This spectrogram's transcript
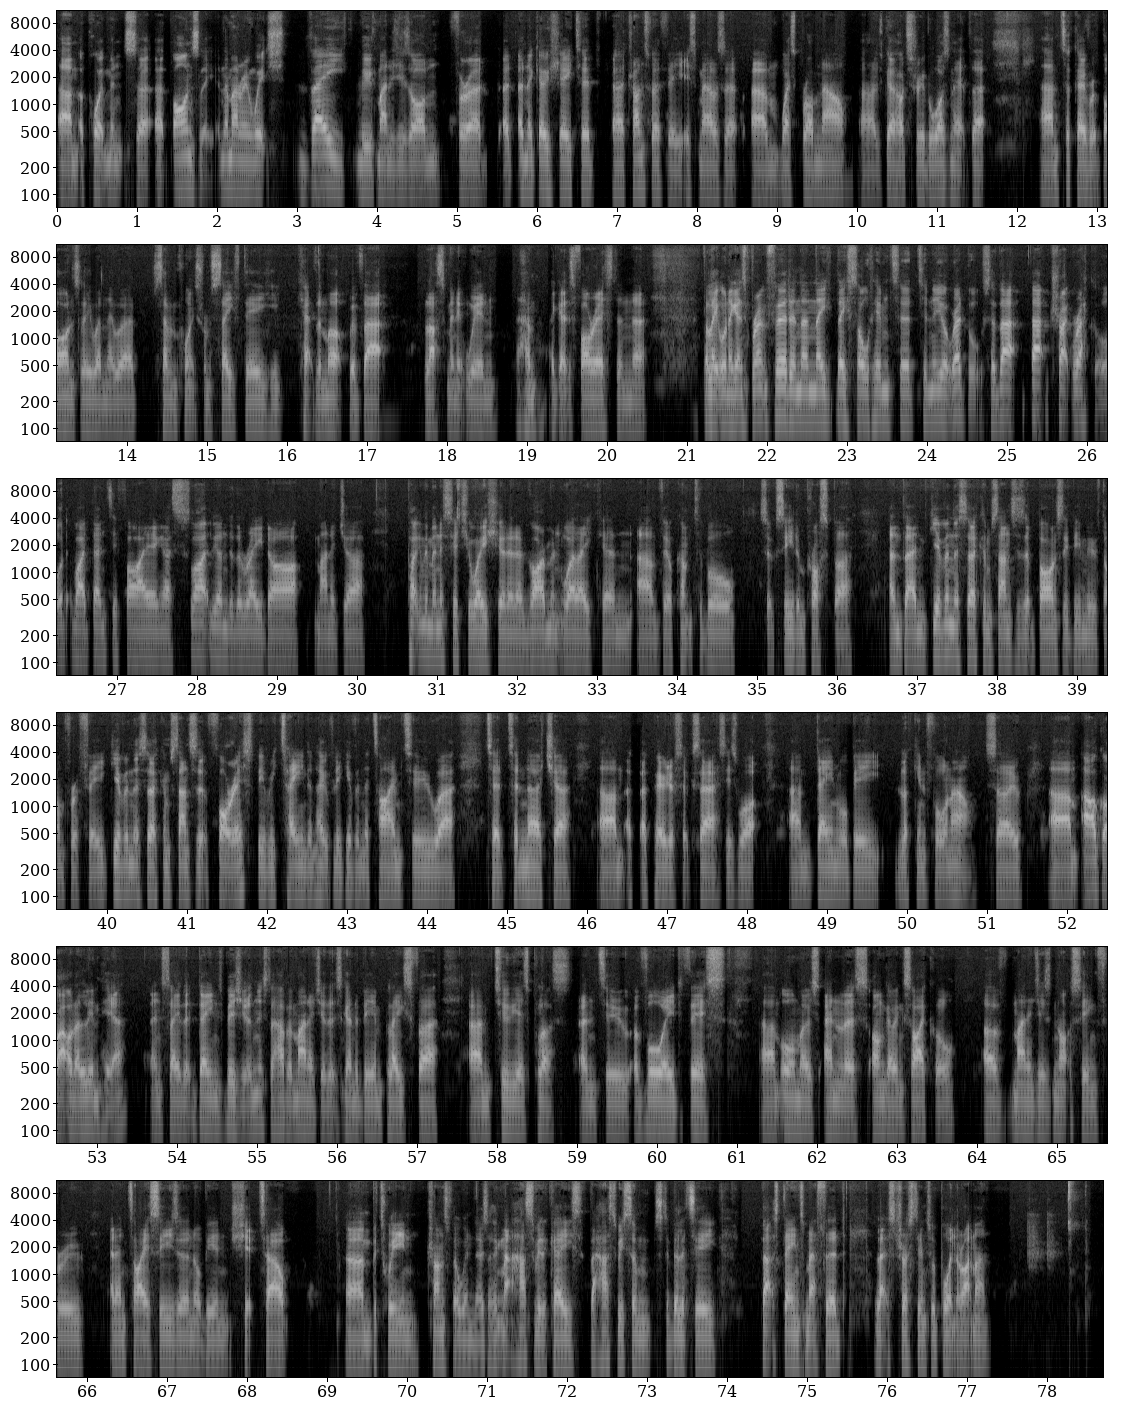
um, appointments at Barnsley and the manner in which they move managers on for a, a, a negotiated uh, transfer fee. Ismaël's at um, West Brom now. Uh, it was Gerhard Struber, wasn't it, that um, took over at Barnsley when they were seven points from safety. He kept them up with that last minute win um, against Forest and uh, the late one against Brentford, and then they they sold him to, to New York Red Bull. So that that track record of identifying a slightly under the radar manager, putting them in a situation, an environment where they can um, feel comfortable, succeed, and prosper. And then, given the circumstances at Barnsley, be moved on for a fee. Given the circumstances at Forest, be retained and hopefully given the time to uh, to, to nurture um, a, a period of success is what um, Dane will be looking for now. So um, I'll go out on a limb here and say that Dane's vision is to have a manager that's going to be in place for um, two years plus and to avoid this um, almost endless ongoing cycle of managers not seeing through an entire season or being shipped out um, between transfer windows. I think that has to be the case. There has to be some stability. That's Dane's method. Let's trust him to appoint the right man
